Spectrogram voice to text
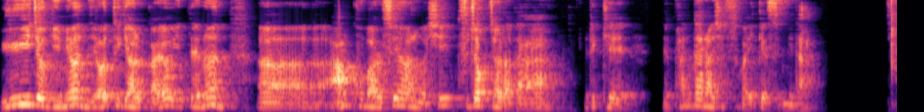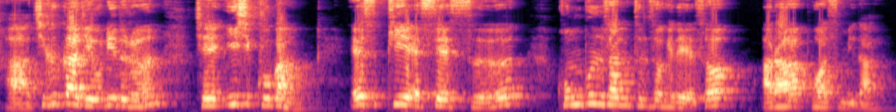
유의적이면 어떻게 할까요? 이때는 어, 앙코바를 수행하는 것이 부적절하다 이렇게 판단하실 수가 있겠습니다. 아, 지금까지 우리들은 제29강 SPSS 공분산 분석에 대해서 알아보았습니다.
